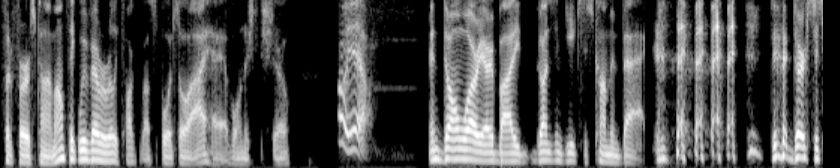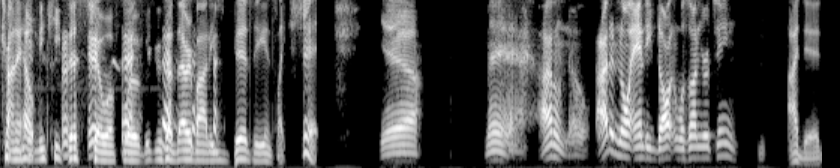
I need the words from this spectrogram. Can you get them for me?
for the first time. I don't think we've ever really talked about sports, or I have on this show. Oh, yeah. And don't worry, everybody. Guns and Geeks is coming back. Dirk's just trying to help me keep this show afloat because everybody's busy. And it's like shit. Yeah. Man, I don't know. I didn't know Andy Dalton was on your team. I did.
